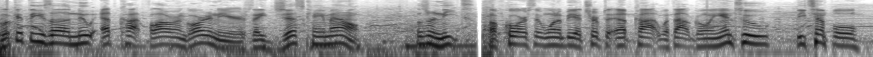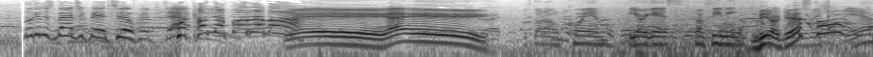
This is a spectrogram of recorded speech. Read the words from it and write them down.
Look at these uh, new Epcot flower and garden ears. They just came out. Those are neat. Of course, it wouldn't be a trip to Epcot without going into the temple. Look at this magic band too. Wakanda forever! Hey, hey. What's going on, Quinn? Be our guest. Come see me. Be our guest though? Yeah.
